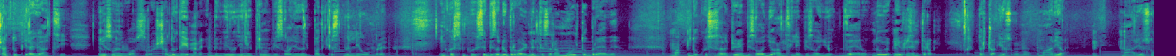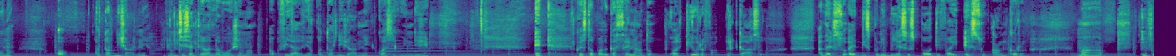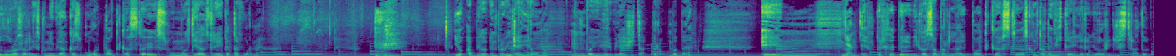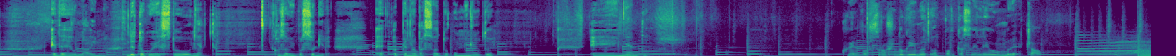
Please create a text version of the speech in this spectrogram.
Ciao a tutti ragazzi, io sono il vostro Shadow Gamer e benvenuti nel primo episodio del podcast delle ombre. In questo, in questo episodio probabilmente sarà molto breve, ma questo sarà il primo episodio, anzi l'episodio 0, dove mi presenterò. Perciò io sono Mario, Mario sono, ho 14 anni, non si sente dalla voce ma oh, fidatevi ho 14 anni, quasi 15 e questo podcast è nato qualche ora fa per caso. Adesso è disponibile su Spotify e su Anchor, ma in futuro sarà disponibile anche su Google Podcast e su molte altre piattaforme. Io abito in provincia di Roma, non voglio dirvi la città, però vabbè. E ehm, niente, per sapere di cosa parla il podcast, ascoltatevi il trailer che ho registrato ed è online. Detto questo, niente. Cosa vi posso dire? È appena passato un minuto e niente. Qui è il vostro Shadow Gamer dal podcast delle ombre. Ciao.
